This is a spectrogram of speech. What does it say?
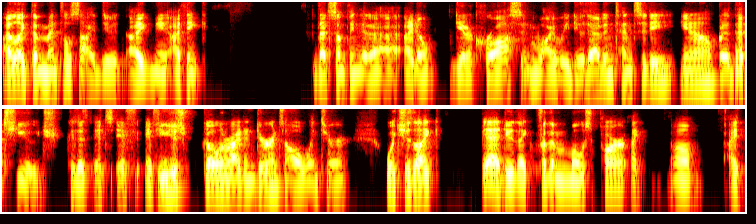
I like the mental side dude. I mean i think that's something that I, I don't get across and why we do that intensity you know but that's huge because it's if if you just go and ride endurance all winter which is like yeah dude like for the most part like well I,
